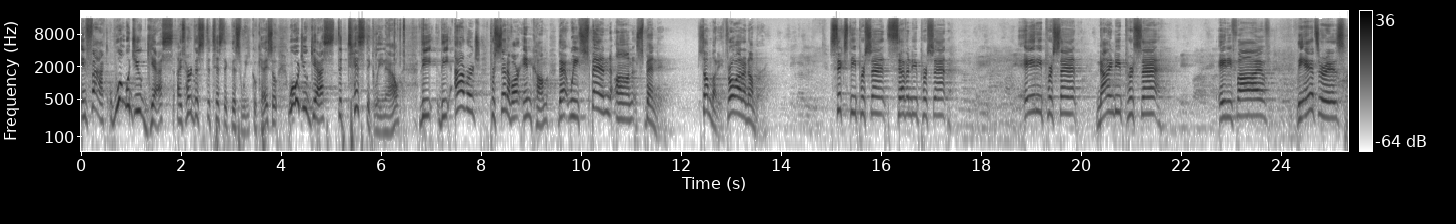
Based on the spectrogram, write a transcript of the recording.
In fact, what would you guess? I heard this statistic this week, okay? So, what would you guess statistically now? The, the average percent of our income that we spend on spending. Somebody, throw out a number. 60%, 70%, 80%, 90%, 85. The answer is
